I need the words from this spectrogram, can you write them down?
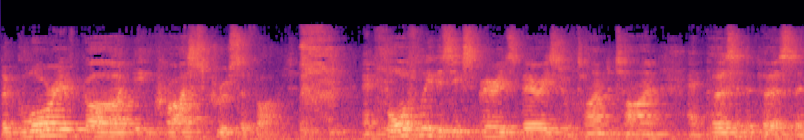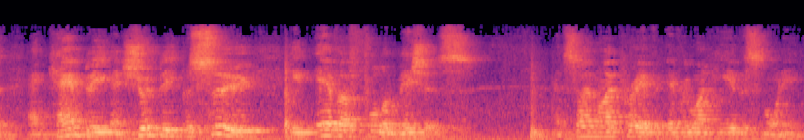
the glory of God in Christ crucified. And fourthly, this experience varies from time to time and person to person and can be and should be pursued in ever fuller measures. And so, my prayer for everyone here this morning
